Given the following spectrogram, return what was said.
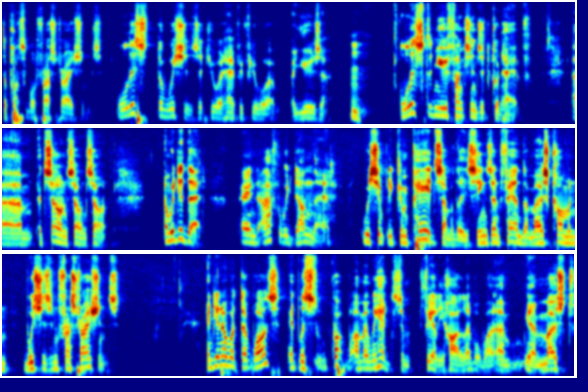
the possible frustrations, list the wishes that you would have if you were a user, hmm. list the new functions it could have, um, and so on, so on, so on. And we did that. And after we'd done that, we simply compared some of these things and found the most common wishes and frustrations. And you know what that was? It was quite. I mean, we had some fairly high level one, um, you know, most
